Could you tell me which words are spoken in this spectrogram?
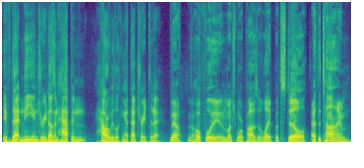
If that knee injury doesn't happen, how are we looking at that trade today? Yeah, hopefully in a much more positive light. But still, at the time,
